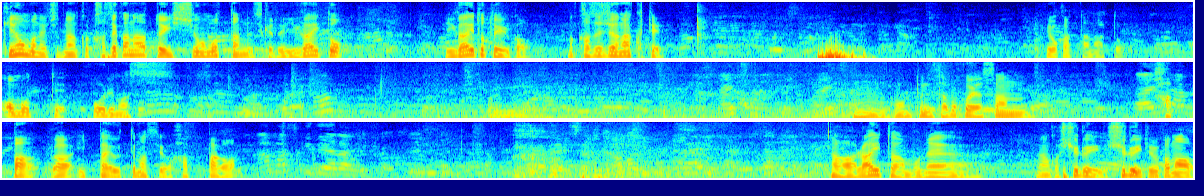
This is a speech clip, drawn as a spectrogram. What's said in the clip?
昨日もねちょっとなんか風邪かなと一瞬思ったんですけど意外と意外とというか、まあ、風邪じゃなくて良かったなと思っております。うん、本当にタバコ屋さん葉っぱがいっぱい売ってますよ葉っぱが。あライターもねなんか種類種類というかまあ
